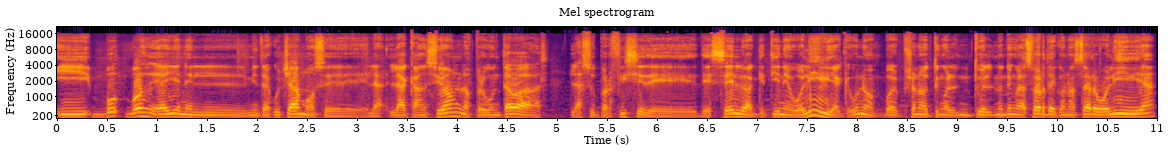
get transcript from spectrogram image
Y vos, vos de ahí en el, mientras escuchábamos eh, la, la canción, nos preguntabas la superficie de, de selva que tiene Bolivia, que uno, bueno, yo no tengo, no tengo la suerte de conocer Bolivia,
